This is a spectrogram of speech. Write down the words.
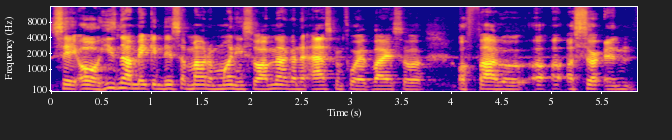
say, oh, he's not making this amount of money, so I'm not going to ask him for advice or, or follow a, a certain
